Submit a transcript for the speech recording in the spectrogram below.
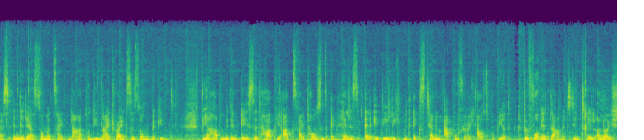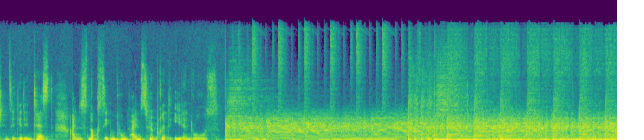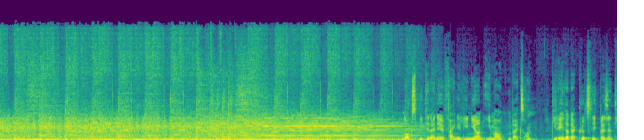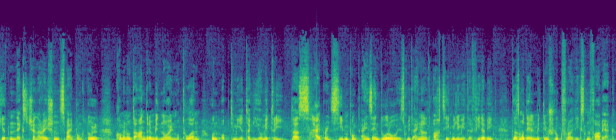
Das Ende der Sommerzeit naht und die Night Ride Saison beginnt. Wir haben mit dem ACID HPA 2000 ein helles LED-Licht mit externem Akku für euch ausprobiert. Bevor wir damit den Trail erleuchten, seht ihr den Test eines NOx 7.1 Hybrid e-Enduros. Nox bietet eine feine Linie an E-Mountainbikes an. Die Räder der kürzlich präsentierten Next Generation 2.0 kommen unter anderem mit neuen Motoren und optimierter Geometrie. Das Hybrid 7.1 Enduro ist mit 180 mm Federweg das Modell mit dem schluckfreudigsten Fahrwerk.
